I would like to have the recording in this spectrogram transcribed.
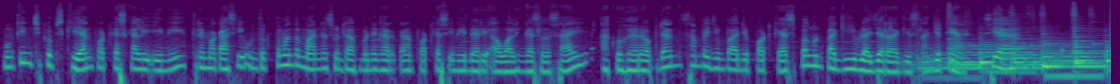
Mungkin cukup sekian podcast kali ini. Terima kasih untuk teman-teman yang sudah mendengarkan podcast ini dari awal hingga selesai. Aku Herop dan sampai jumpa di podcast Bangun Pagi Belajar lagi selanjutnya. See ya!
